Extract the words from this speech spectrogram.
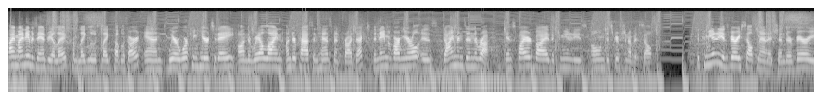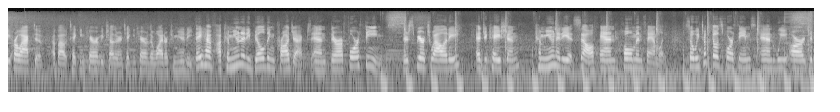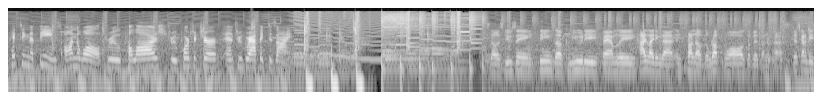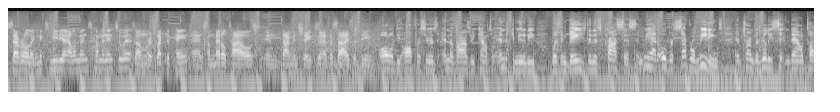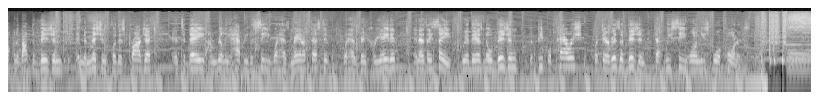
Hi, my name is Andrea Legge from Legge Lewis Legge Public Art, and we're working here today on the Rail Line Underpass Enhancement Project. The name of our mural is Diamonds in the Rough, inspired by the community's own description of itself. The community is very self-managed and they're very proactive about taking care of each other and taking care of the wider community. They have a community building project and there are four themes. There's spirituality, education, community itself, and home and family. So we took those four themes and we are depicting the themes on the wall through collage, through portraiture, and through graphic design. So it's using themes of community, family, highlighting that in front of the rough walls of this underpass. There's going to be several like mixed media elements coming into it, some reflective paint and some metal tiles in diamond shapes to emphasize the theme. All of the officers and the advisory council and the community was engaged in this process and we had over several meetings in terms of really sitting down talking about the vision and the mission for this project and today I'm really happy to see what has manifested, what has been created. And as they say, where there's no vision, the people perish, but there is a vision that we see on these four corners.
